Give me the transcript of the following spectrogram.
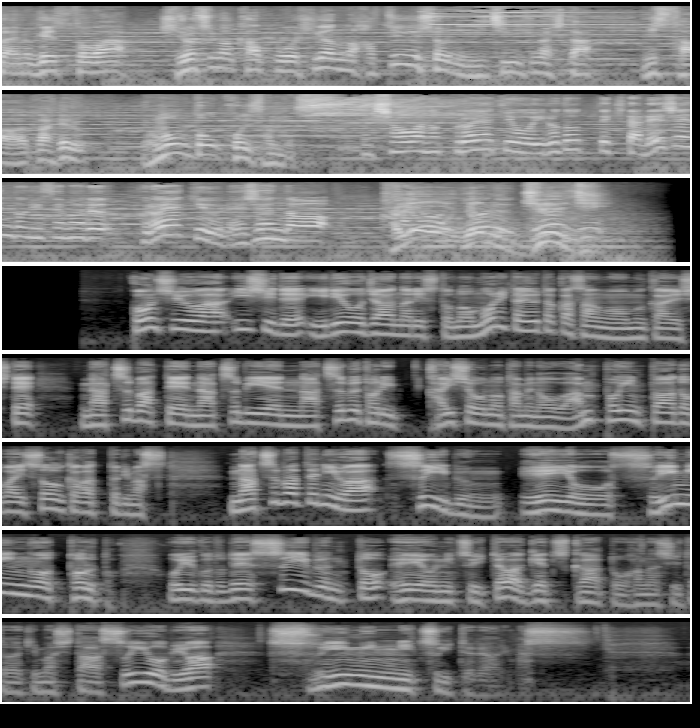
回のゲストは広島カップを悲願の初優勝に導きましたミスター赤ヘル山本浩二さんです。昭和のプロ野球を彩ってきたレジェンドに迫る「プロ野球レジェンド」火曜夜10時。今週は医師で医療ジャーナリストの森田豊さんをお迎えして夏バテ夏冷え夏太り解消のためのワンポイントアドバイスを伺っております夏バテには水分栄養睡眠をとるということで水分と栄養については月火とお話しいただきました。水曜日は睡眠についてであります。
